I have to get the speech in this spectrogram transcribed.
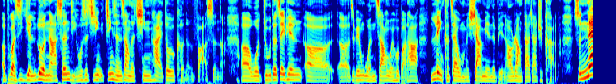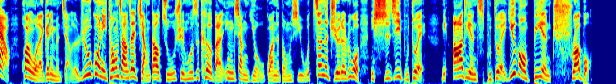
呃，不管是言论啊、身体或是精精神上的侵害，都有可能发生啊。呃，我读的这篇呃呃这篇文章，我也会把它 link 在我们下面那边，然后让大家去看了。So now 换我来跟你们讲了，如果你通常在讲到族群或是刻板印象有关的东西，我真的觉得，如果你时机不对。你 audience 不对，you gonna be in trouble。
